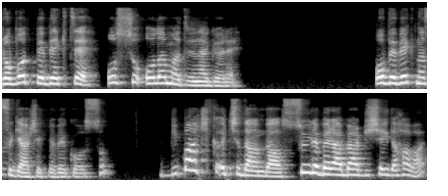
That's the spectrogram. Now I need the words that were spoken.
robot bebekte o su olamadığına göre o bebek nasıl gerçek bebek olsun? Bir başka açıdan daha suyla beraber bir şey daha var.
